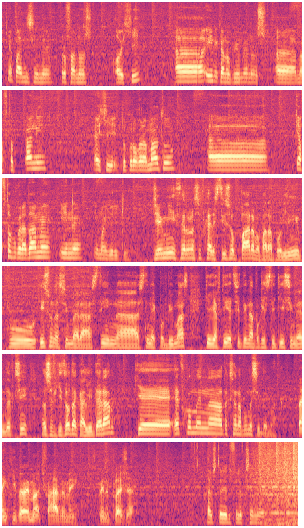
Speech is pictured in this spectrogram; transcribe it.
Και η απάντηση είναι προφανώς όχι. Ε, είναι ικανοποιημένος με αυτά που κάνει, έχει το πρόγραμμά του ε, και αυτό που κρατάμε είναι η μαγειρική. Τζέμι, θέλω να σε ευχαριστήσω πάρα πάρα πολύ που ήσουν σήμερα στην, στην εκπομπή μας και για αυτή έτσι την αποκλειστική συνέντευξη. Να σου ευχηθώ τα καλύτερα και εύχομαι να τα ξαναπούμε σύντομα. Thank you very much for having me. It's been a pleasure. Ευχαριστώ για τη φιλοξενία.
